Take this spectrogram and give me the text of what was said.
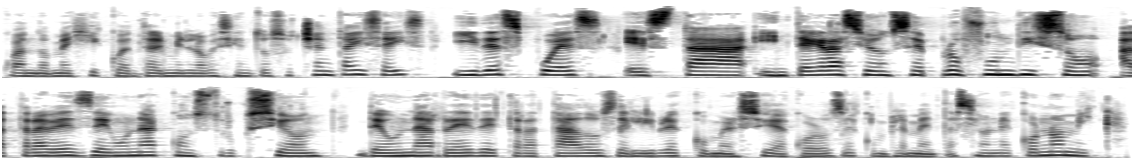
cuando México entra en 1986 y después esta integración se profundizó a través de una construcción de una red de tratados de libre comercio y acuerdos de complementación económica.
